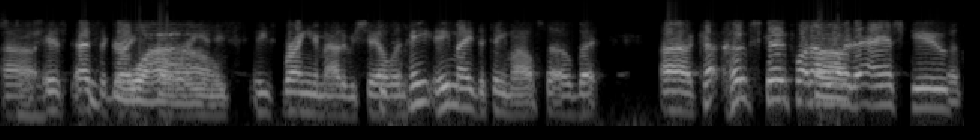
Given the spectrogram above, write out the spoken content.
uh it's that's a great Wow. story and he's he's bringing him out of his shell. And he he made the team also. But uh Co- hoop scoop what i Uh, wanted to ask you That's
